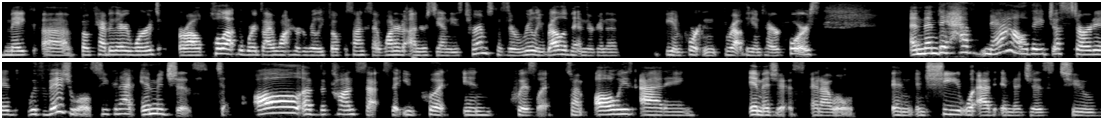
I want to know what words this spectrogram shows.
make uh, vocabulary words or I'll pull out the words I want her to really focus on because I want her to understand these terms because they're really relevant and they're going to be important throughout the entire course. And then they have now, they just started with visuals. So you can add images to all of the concepts that you put in Quizlet. So I'm always adding images and I will, and, and she will add images to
